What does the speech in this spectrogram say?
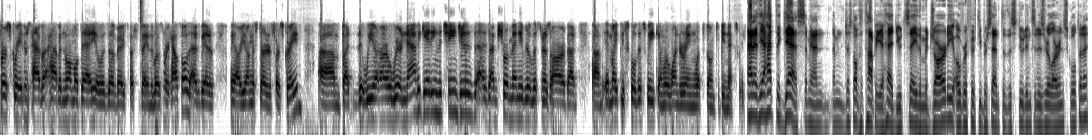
first graders have a, have a normal day. It was a very special day in the Rosenberg household as we had, a, we had our youngest started first grade. Um, but the, we are we're navigating the changes as I'm sure many of your listeners are about. Um, it might be school this week, and we're wondering what's going to be next week. And if you had to guess, I mean, I'm, I'm just off the top of your head, you'd say the majority, over 50 percent of the students in Israel are in school today.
